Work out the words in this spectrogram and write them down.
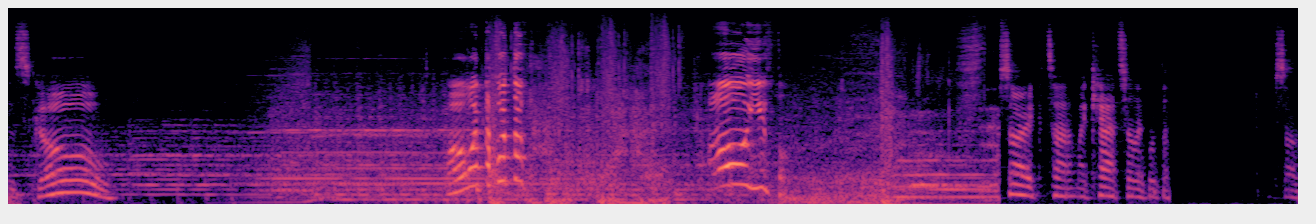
Let's go. Oh, what the, what the? Oh, you. Sorry, Katana. My cats are like, what the? I'm sorry.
